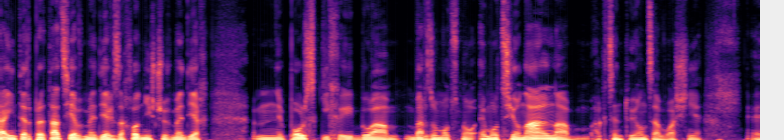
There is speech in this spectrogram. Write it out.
ta interpretacja w mediach zachodnich czy w mediach mm, polskich była bardzo mocno emocjonalna, akcentująca właśnie e,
